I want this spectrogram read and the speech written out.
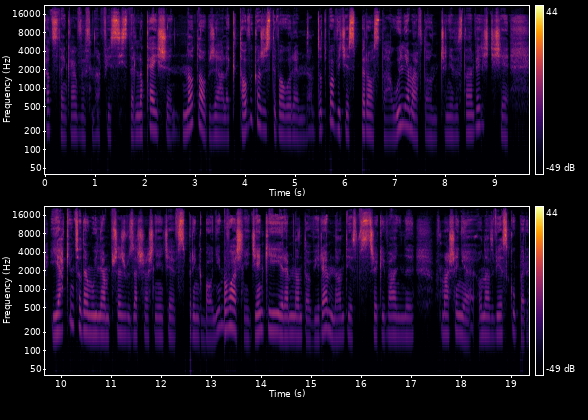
cutscenkach we FNAFie Sister Location. No dobrze, ale kto wykorzystywał Remnant? Odpowiedź jest prosta. William Afton. Czy nie zastanawialiście się, jakim cudem William przeżył zatrzaśnięcie w Spring Bonnie? No właśnie, dzięki Remnantowi. Remnant jest wstrzykiwany w maszynie o nazwie Scooper,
